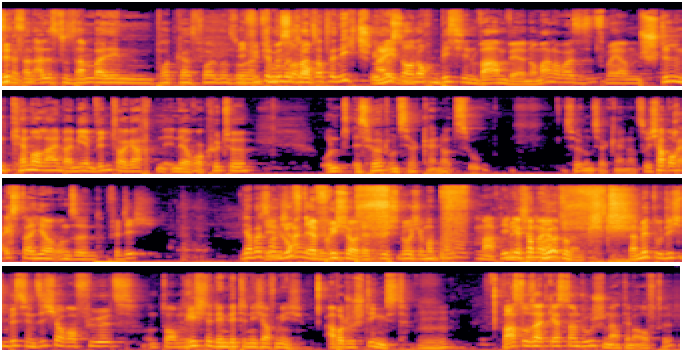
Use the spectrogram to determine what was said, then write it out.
sitzen- das dann alles zusammen bei den Podcast-Folgen und so. Ich finde, wir so, als ob wir nicht wir müssen auch noch ein bisschen warm werden. Normalerweise sitzen wir ja im stillen Kämmerlein bei mir im Wintergarten in der Rockhütte und es hört uns ja keiner zu. Es hört uns ja keiner zu. Ich habe auch extra hier unsere, für dich, Ja, aber noch den. Lufterfrischer, der zwischendurch immer macht. Den ihr schon mal hört, so. Damit du dich ein bisschen sicherer fühlst und Tom. Richte den bitte nicht auf mich. Aber du stinkst. Warst du seit gestern duschen nach dem Auftritt?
